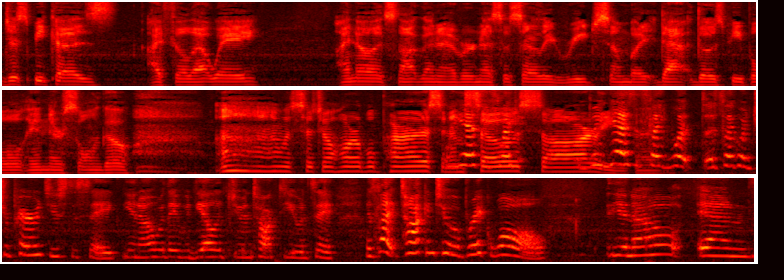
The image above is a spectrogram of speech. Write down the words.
just because I feel that way. I know it's not gonna ever necessarily reach somebody that those people in their soul and go, "Ah, I was such a horrible person. Well, I'm yes, so like- sorry." But yes, it's like what it's like what your parents used to say, you know, where they would yell at you and talk to you and say, "It's like talking to a brick wall," you know, and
